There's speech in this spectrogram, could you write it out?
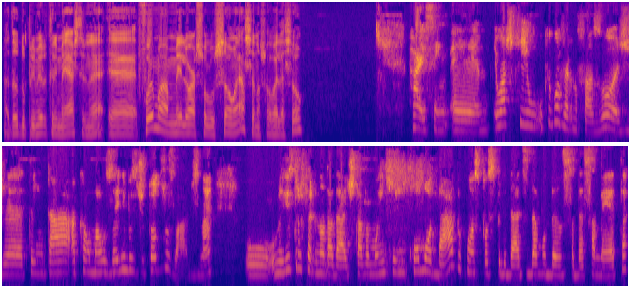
do, do primeiro trimestre, né? É, foi uma melhor solução essa na sua avaliação? Heisen, é, eu acho que o, o, que o governo faz hoje é tentar acalmar os ânimos de todos os lados, né? O, o ministro Fernando Haddad estava muito incomodado com as possibilidades da mudança dessa meta,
